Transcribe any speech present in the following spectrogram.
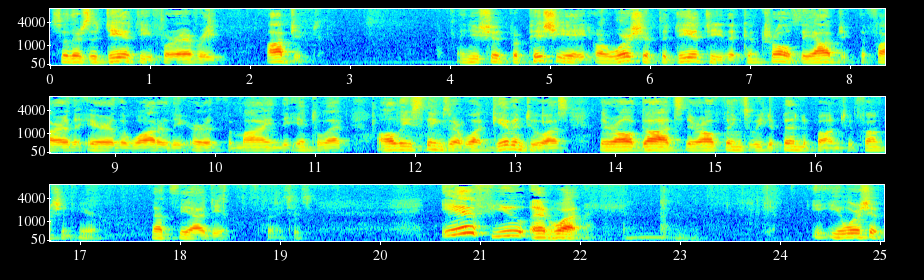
So there's a deity for every object. And you should propitiate or worship the deity that controls the object the fire, the air, the water, the earth, the mind, the intellect. All these things are what given to us. They're all gods. They're all things we depend upon to function here. That's the idea. If you, and what? You worship,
